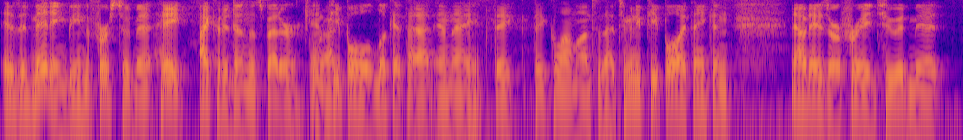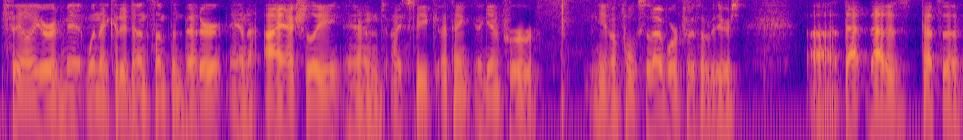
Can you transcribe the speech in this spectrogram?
is admitting, being the first to admit, hey, I could have done this better. And Right. people look at that and they they they glom onto that. Too many people, I think, and nowadays are afraid to admit failure, admit when they could have done something better. And I actually, and I speak, I think, again for you know folks that I've worked with over the years. Uh, that that is that's a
